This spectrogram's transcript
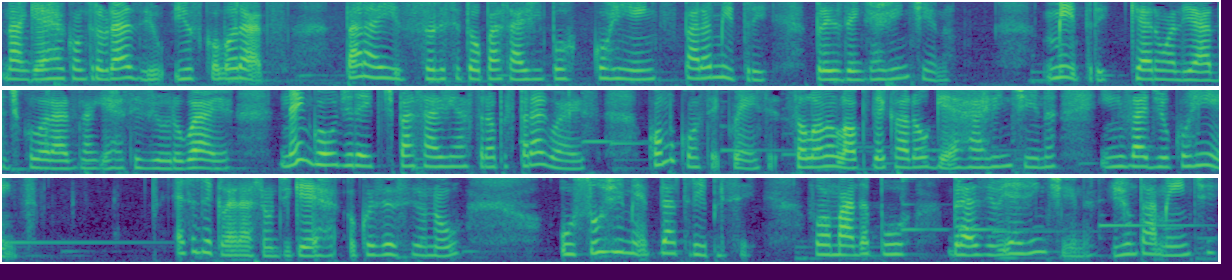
na guerra contra o Brasil e os colorados. Para isso, solicitou passagem por Corrientes para Mitre, presidente argentino. Mitre, que era um aliado de colorados na Guerra Civil Uruguaia, negou o direito de passagem às tropas paraguaias. Como consequência, Solano Lopes declarou guerra à Argentina e invadiu Corrientes. Essa declaração de guerra ocasionou o surgimento da Tríplice, formada por Brasil e Argentina, juntamente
